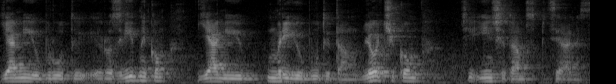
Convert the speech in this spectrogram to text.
я мрію бути розвідником, я мрію бути там льотчиком чи інші там спеціальності.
